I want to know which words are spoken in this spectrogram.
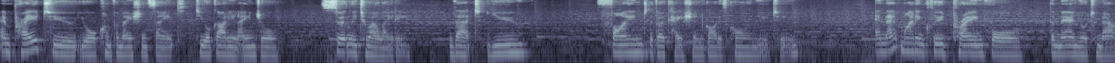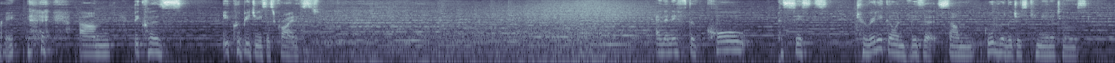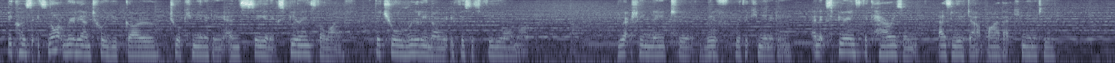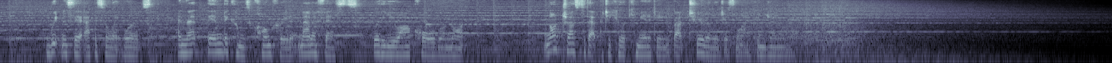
and pray to your confirmation saint, to your guardian angel, certainly to Our Lady, that you find the vocation God is calling you to. And that might include praying for the man you're to marry, um, because it could be Jesus Christ. And then if the call persists to really go and visit some good religious communities, because it's not really until you go to a community and see and experience the life that you'll really know if this is for you or not. You actually need to live with a community and experience the charism as lived out by that community. Witness their apostolic works, and that then becomes concrete. It manifests whether you are called or not. Not just to that particular community, but to religious life in general.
